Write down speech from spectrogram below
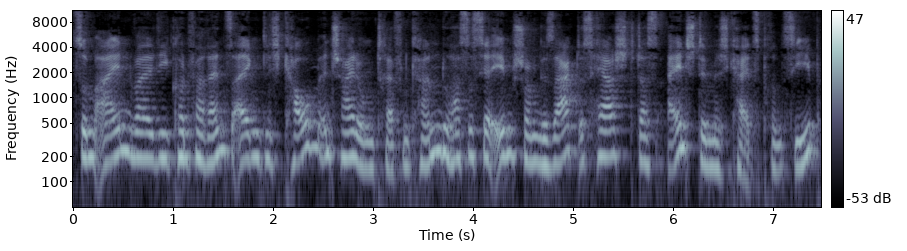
Zum einen, weil die Konferenz eigentlich kaum Entscheidungen treffen kann. Du hast es ja eben schon gesagt, es herrscht das Einstimmigkeitsprinzip.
